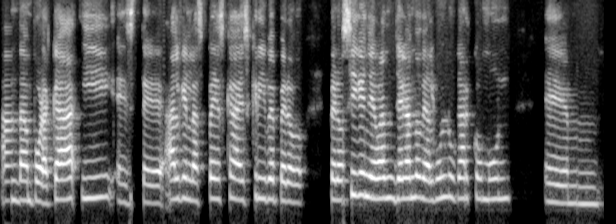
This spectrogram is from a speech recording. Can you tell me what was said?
andan por acá y este, alguien las pesca, escribe, pero pero siguen llegando de algún lugar común em,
